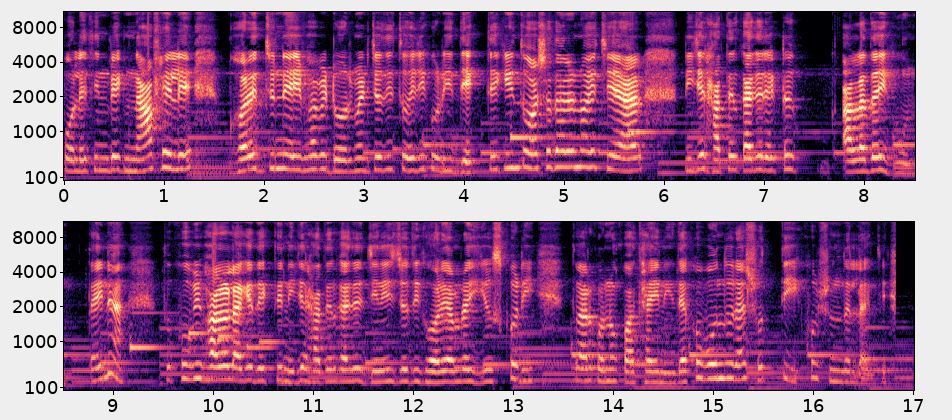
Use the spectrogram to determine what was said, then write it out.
পলিথিন ব্যাগ না ফেলে ঘরের জন্য এইভাবে ডোরমেট যদি তৈরি করি, দেখতে কিন্তু অসাধারণ হয়েছে আর নিজের হাতের কাজের একটা আলাদাই গুণ। তাই না? তো খুবই ভালো লাগে দেখতে। নিজের হাতের কাজের জিনিস যদি ঘরে আমরা ইউজ করি, তো আর কোনো কথাই নেই। দেখো বন্ধুরা সত্যি খুব সুন্দর লাগছে।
